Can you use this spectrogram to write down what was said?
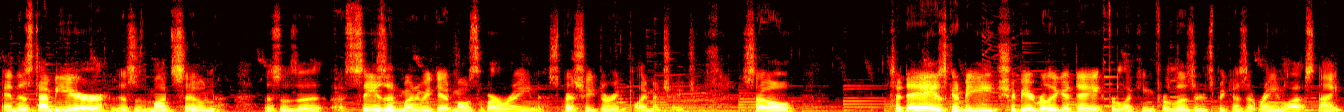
And this time of year, this is the monsoon, this is a, a, season when we get most of our rain, especially during climate change. So today is going to be should be a really good day for looking for lizards because it rained last night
